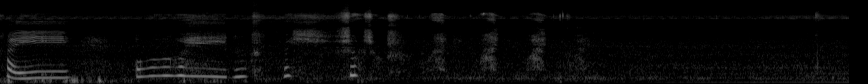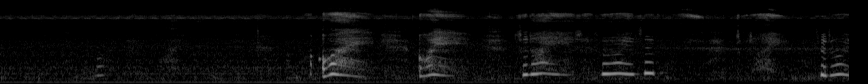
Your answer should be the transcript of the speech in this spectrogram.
ใคร โอ้ยนะเฮ้ยชูชูว้ายว้ายว้ายว้ายโอ้ย โอ้ยช่วยด้วยช่วยด้วยช่วยด้วยช่วยด้วย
